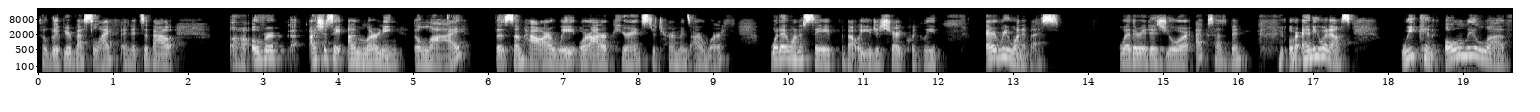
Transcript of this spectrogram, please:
to live your best life and it's about uh, over i should say unlearning the lie that somehow our weight or our appearance determines our worth what i want to say about what you just shared quickly every one of us whether it is your ex husband or anyone else, we can only love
